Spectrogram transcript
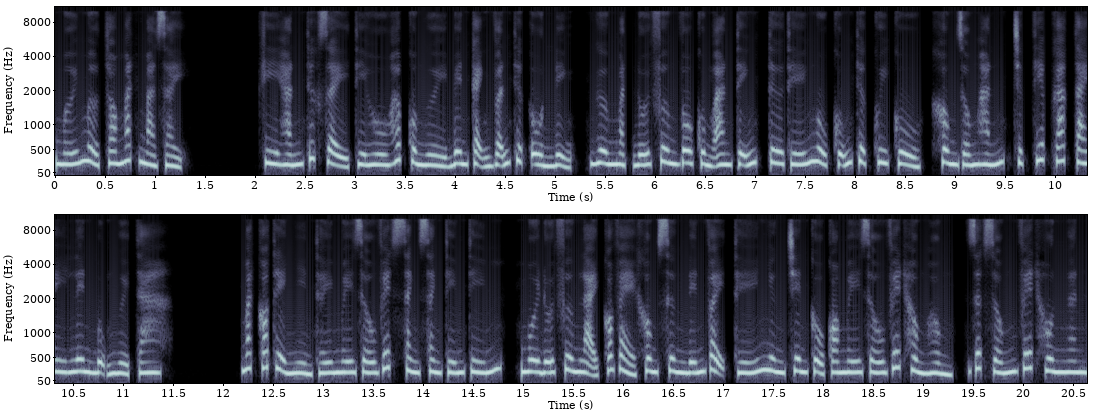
mới mở to mắt mà dậy. Khi hắn thức dậy thì hô hấp của người bên cạnh vẫn thực ổn định, gương mặt đối phương vô cùng an tĩnh, tư thế ngủ cũng thực quy củ, không giống hắn, trực tiếp gác tay lên bụng người ta. Mắt có thể nhìn thấy mấy dấu vết xanh xanh tím tím, môi đối phương lại có vẻ không sưng đến vậy thế nhưng trên cổ có mấy dấu vết hồng hồng, rất giống vết hôn ngân.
